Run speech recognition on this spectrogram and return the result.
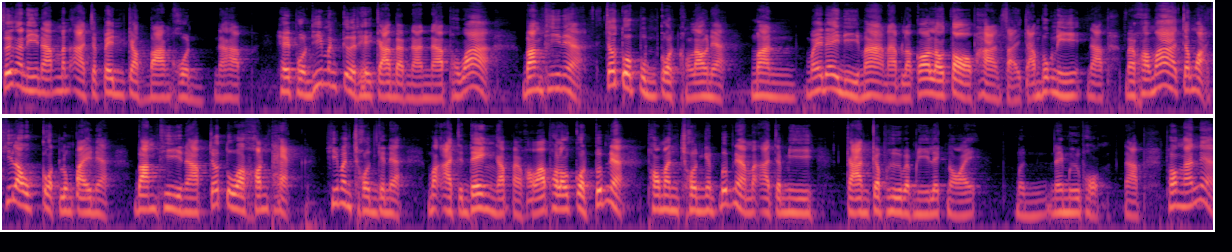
ซึ่งอันนี้นะมันอาจจะเป็นกับบางคนนะครับ เหตุผลที่มันเกิดเหตุการณ์แบบนั้นนะเพราะว่าบางทีเนี่ยเจ้าตัวปุ่มกดของเราเนี่ย มันไม่ได้ดีมากนะครับ แล้วก็เราต่อผ่านสายจำพวกนี้นะครับหมายความว่าจังหวะที่เรากดลงไปเนี่ยบางทีนะครับเจ้าตัวคอนแทคที่มันชนกันเนี่ยมันอาจจะเด้งครับหมายความว่าพอเรากดปุ๊บเนี่ยพอมันชนกันปุ๊บเนี่ยมันอาจจะมีการกระพือแบบนี้เล็กน้อย เหมือนในมือผมนะครับเพราะงั้นเนี่ย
